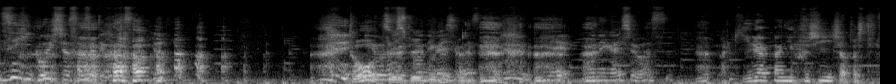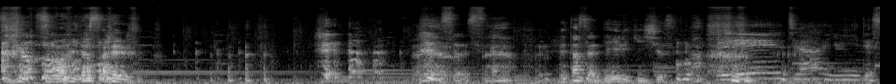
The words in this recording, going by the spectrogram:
ぜひご一緒させてください。どう連れていくんですかね。お願いします。明らかに不審者としてつ つまみ出される。そうですか下手すりゃ出入り禁止ですよ。えー、じゃあいいです。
